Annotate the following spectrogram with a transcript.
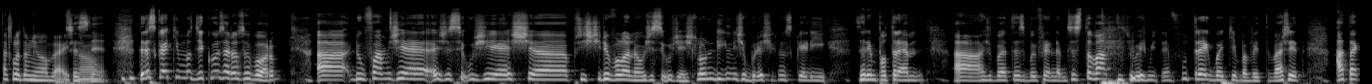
Takhle to mělo být. Přesně. No. Teresko, já ti moc děkuji za rozhovor a doufám, že, že si užiješ eh, příští dovolenou, že si užiješ Londýn, že bude všechno skvělý s Harrym Potterem a že budete s boyfriendem cestovat, že budeš mít ten futrek, bude tě bavit vařit a tak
